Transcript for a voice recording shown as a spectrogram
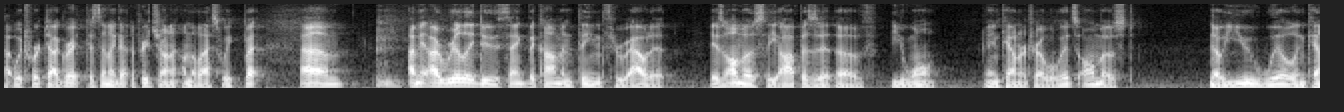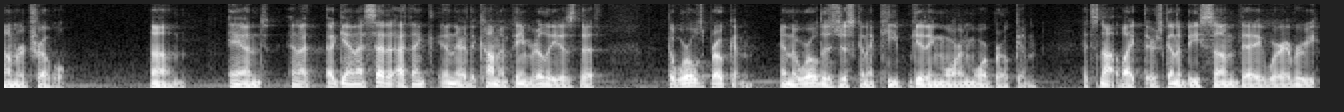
uh, which worked out great because then I got to preach on it on the last week. But um, I mean, I really do think the common theme throughout it is almost the opposite of you won't encounter trouble. It's almost no, you will encounter trouble. Um, and and I, again, I said it. I think in there, the common theme really is that the world's broken, and the world is just going to keep getting more and more broken. It's not like there's going to be some day where every,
